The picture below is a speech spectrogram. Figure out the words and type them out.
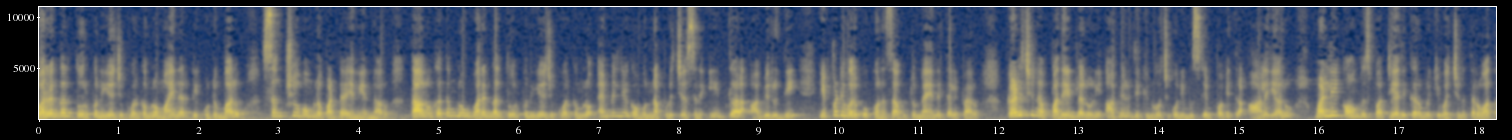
వరంగల్ తూర్పు నియోజకవర్గంలో మైనారిటీ కుటుంబాలు సంక్షోభంలో పడ్డాయని అన్నారు. తాను గతంలో వరంగల్ తూర్పు నియోజకవర్గంలో ఎమ్మెల్యేగా ఉన్నప్పుడు చేసిన ఈద్గాల అభివృద్ధి ఇప్పటి వరకు కొనసాగుతున్నాయని తెలిపారు. గడిచిన పదేండ్లలోని అభివృద్ధికి నోచుకొని ముస్లిం పవిత్ర ఆలయాలు మళ్ళీ కాంగ్రెస్ పార్టీ అధికారంలోకి వచ్చిన తర్వాత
